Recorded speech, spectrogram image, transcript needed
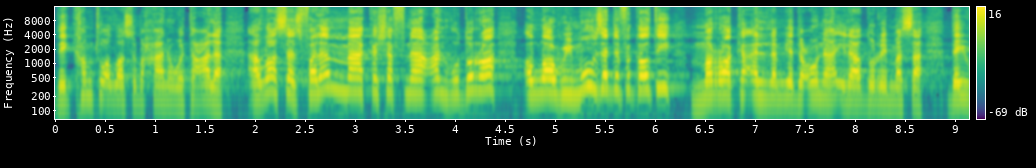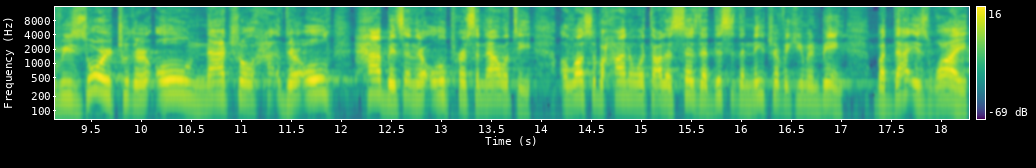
they come to Allah subhanahu wa ta'ala. Allah says, فَلَمَّا كَشَفْنَا عَنْهُ ضُرَّ Allah removes that difficulty, مَرَّ كَأَن لَمْ يَدْعُونَا إِلَى ضُرٍّ مَسَّ They resort to their old natural, their old habits and their old personality. Allah subhanahu wa ta'ala says that this is the nature of a human being, but that is why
